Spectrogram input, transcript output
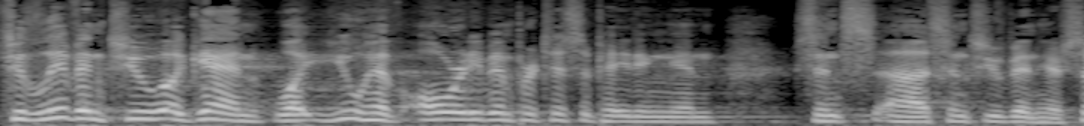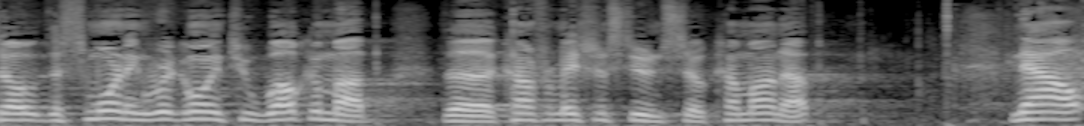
to live into, again, what you have already been participating in since, uh, since you've been here. So this morning we're going to welcome up the confirmation students, so come on up. Now,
